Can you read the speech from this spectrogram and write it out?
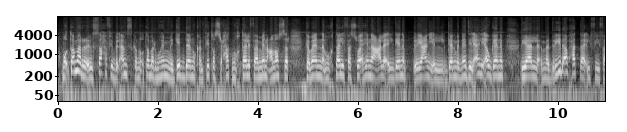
مؤتمر الصحفي بالأمس كان مؤتمر مهم جدا وكان فيه تصريحات مختلفة من عناصر كمان مختلفة سواء هنا على الجانب يعني الجانب النادي الأهلي أو جانب ريال مدريد أو حتى الفيفا.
